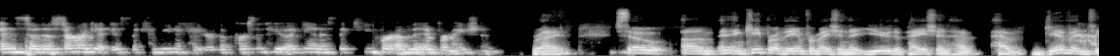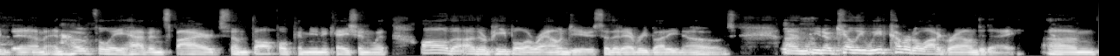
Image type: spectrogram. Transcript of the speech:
And so the surrogate is the communicator, the person who, again, is the keeper of the information. Right. So, um, and, and, keeper of the information that you, the patient, have have given to them, and hopefully have inspired some thoughtful communication with all the other people around you, so that everybody knows. Um, you know, Kelly, we've covered a lot of ground today. Um,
